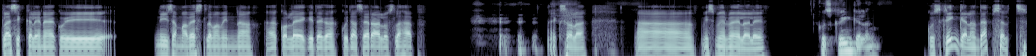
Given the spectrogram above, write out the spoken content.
klassikaline, kui niisama vestlema minna kolleegidega, kuidas eraelus läheb. eks ole, mis meil veel oli? kus kringel on? kus kringel on täpselt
